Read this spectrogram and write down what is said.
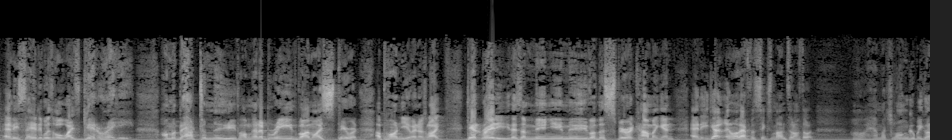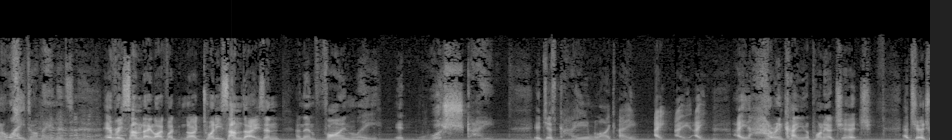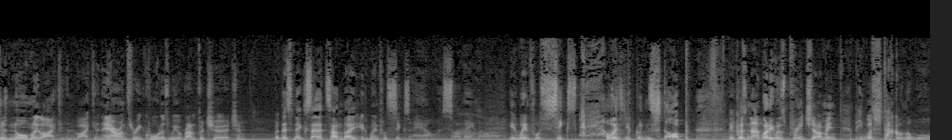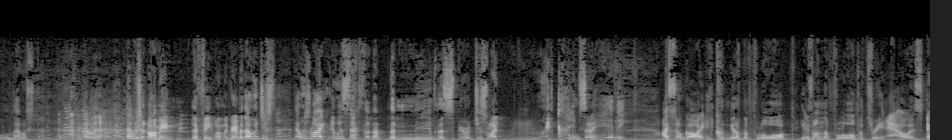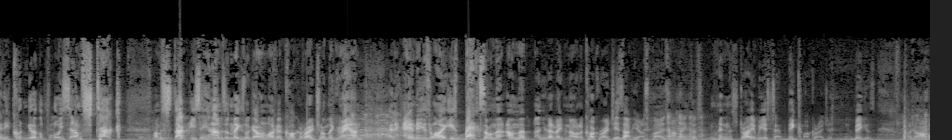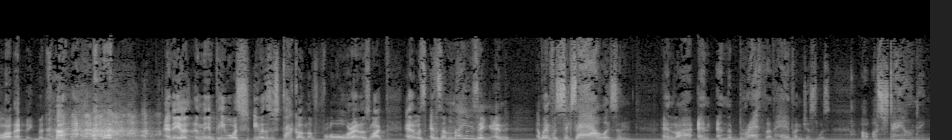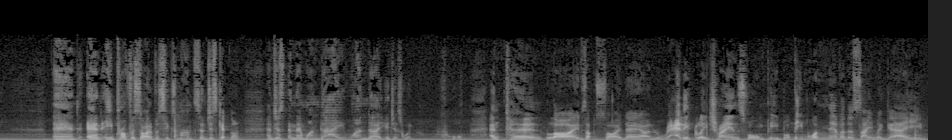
and he said it was always, get ready. I'm about to move. I'm going to breathe by my spirit upon you. And it was like, get ready. There's a new new move of the Spirit coming. And, and he got and all that for six months. And I thought, oh, how much longer are we going to wait? I mean, it's every Sunday, like for like 20 Sundays. And, and then finally, it whoosh came. It just came like a, a, a, a, a hurricane upon our church. Our church was normally like, like an hour and three quarters we would run for church. And, but this next that Sunday, it went for six hours. I mean, it went for six hours. You couldn't stop because nobody was preaching. I mean, people were stuck on the wall. They were stuck. That was, I mean, their feet were on the ground, but they were just, it was like, it was like the, the move, the spirit just like, it came so heavy. I saw a guy, he couldn't get off the floor. He was on the floor for three hours and he couldn't get off the floor. He said, I'm stuck. I'm stuck. His arms and legs were going like a cockroach on the ground. And, and he's like, his back's on the, on the, and you don't even know what a cockroach is up here, I suppose. I mean, because in Australia we used to have big cockroaches. Big as, like, oh, not that big, but. and he was, and then people were, he was stuck on the floor and it was like, and it was, it was amazing. And it went for six hours and, and, like, and, and the breath of heaven just was astounding. And, and he prophesied for six months and just kept on. And, just, and then one day, one day, it just went and turned lives upside down, radically transformed people. People were never the same again.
